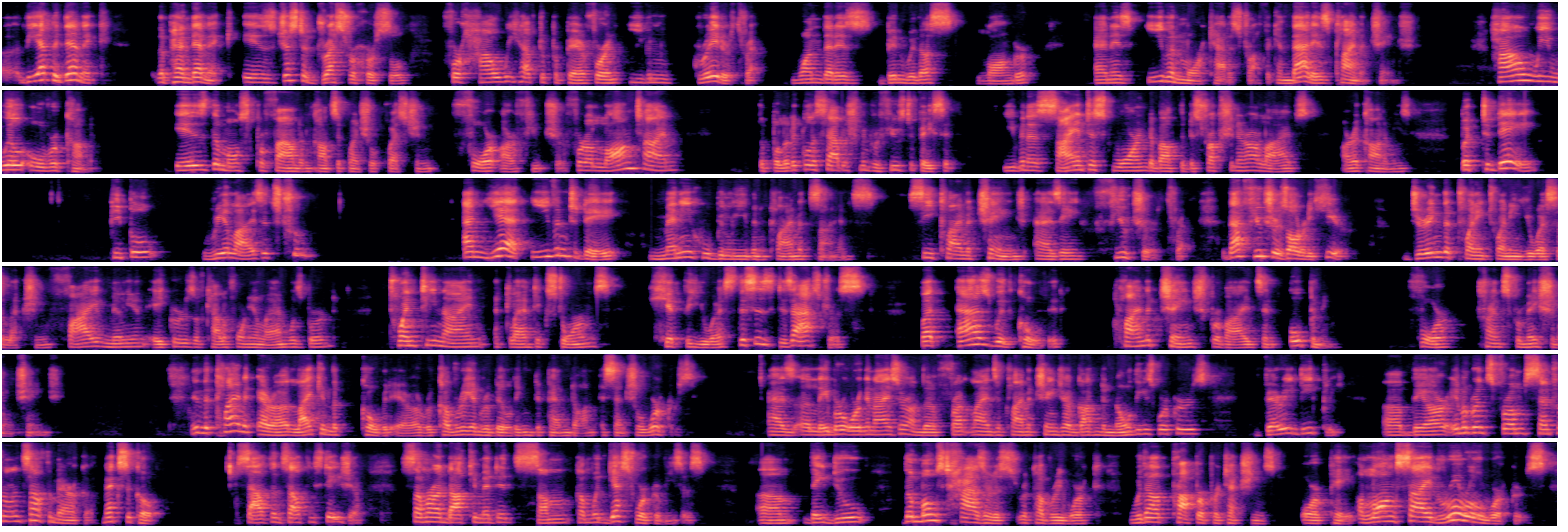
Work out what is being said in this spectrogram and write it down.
Uh, the epidemic, the pandemic, is just a dress rehearsal for how we have to prepare for an even greater threat, one that has been with us longer and is even more catastrophic, and that is climate change. How we will overcome it is the most profound and consequential question for our future. For a long time, the political establishment refused to face it, even as scientists warned about the disruption in our lives, our economies. But today, people realize it's true. And yet, even today, many who believe in climate science see climate change as a future threat. That future is already here. During the 2020 US election, 5 million acres of California land was burned. 29 Atlantic storms hit the US. This is disastrous. But as with COVID, climate change provides an opening for transformational change. In the climate era, like in the COVID era, recovery and rebuilding depend on essential workers. As a labor organizer on the front lines of climate change, I've gotten to know these workers very deeply. Uh, they are immigrants from Central and South America, Mexico, South and Southeast Asia. Some are undocumented, some come with guest worker visas. Um, they do the most hazardous recovery work without proper protections or pay, alongside rural workers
